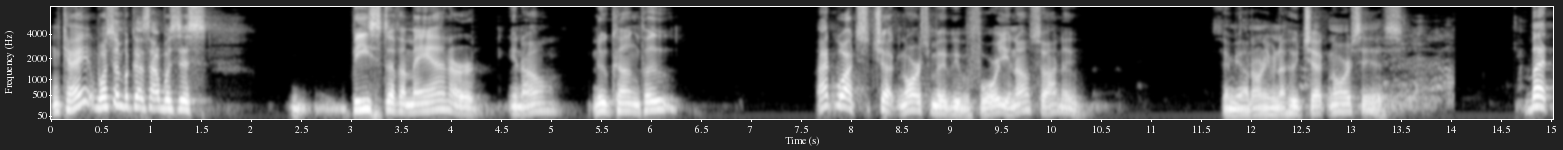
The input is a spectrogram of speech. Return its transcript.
Okay? It wasn't because I was this beast of a man or, you know, knew kung fu. I'd watched the Chuck Norris movie before, you know, so I knew. Some of y'all don't even know who Chuck Norris is. But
